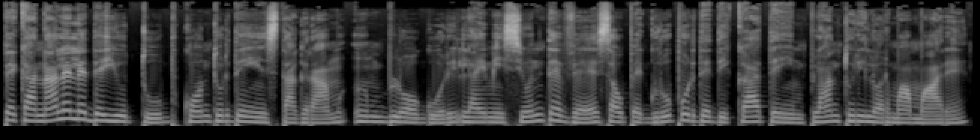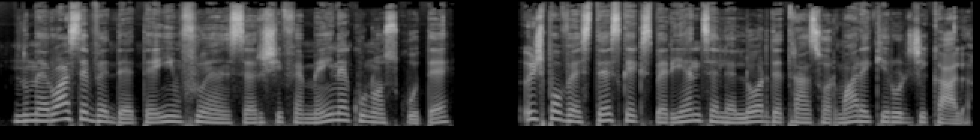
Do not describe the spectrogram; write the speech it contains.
Pe canalele de YouTube, conturi de Instagram, în bloguri, la emisiuni TV sau pe grupuri dedicate implanturilor mamare, numeroase vedete, influenceri și femei necunoscute își povestesc experiențele lor de transformare chirurgicală.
